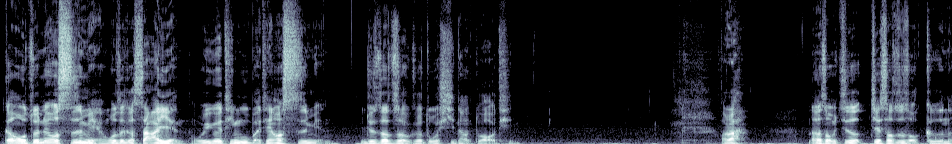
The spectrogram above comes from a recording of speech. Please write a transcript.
刚我昨天又失眠，我整个傻眼，我因为听五百天要失眠，你就知道这首歌多洗脑多好听。好了，那为什么介绍介绍这首歌呢？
